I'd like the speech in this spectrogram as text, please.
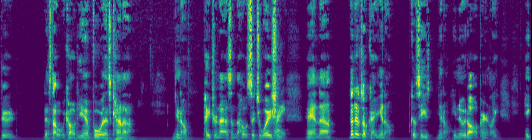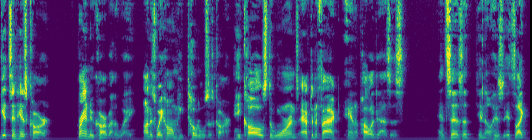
"Dude, that's not what we called you in for. That's kind of, you know, patronizing the whole situation." Right. And uh, but it was okay, you know, because he's you know he knew it all apparently. He gets in his car, brand new car by the way. On his way home, he totals his car. He calls the Warrens after the fact and apologizes, and says that you know his it's like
